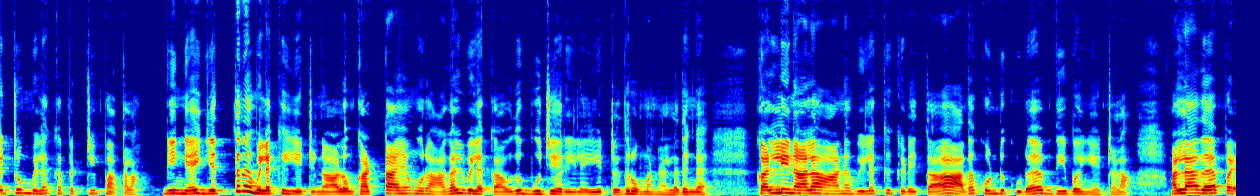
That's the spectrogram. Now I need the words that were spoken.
ஏற்றும் விளக்கை பற்றி பார்க்கலாம். நீங்கள் எத்தனை விளக்கு ஏற்றினாலும் கட்டாயம் ஒரு அகல் விளக்காவது பூஜை அறையில் ஏற்றுறது ரொம்ப நல்லதுங்க. கல்லினால் ஆன விளக்கு கிடைத்தா அதை கொண்டு கூட தீபம் ஏற்றலாம். அல்லாத ப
